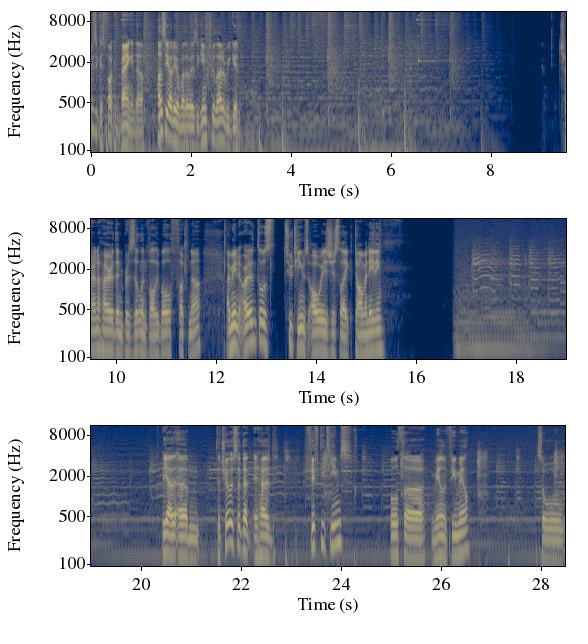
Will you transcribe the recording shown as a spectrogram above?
Music is fucking banging though. How's the audio by the way? Is the game too loud or are we good? China higher than Brazil in volleyball? Fuck no. I mean, aren't those two teams always just like dominating? But yeah, um, the trailer said that it had 50 teams, both uh, male and female. So,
